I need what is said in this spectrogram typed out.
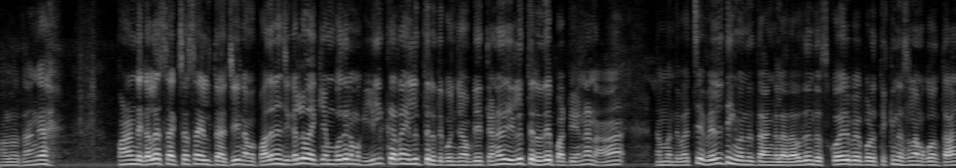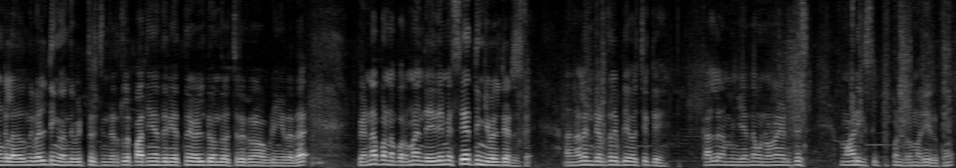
அவ்வளோதாங்க பன்னெண்டு கல்லை சக்ஸஸாக இழுத்தாச்சு. நம்ம பதினஞ்சு கல் வைக்கும் போது நமக்கு இழுக்கிறதா இழுத்துறது கொஞ்சம் அப்படியே திணறி இழுத்துறது பட் என்னன்னா நம்ம இந்த வச்ச வெல்டிங் வந்து தாங்கல. அதாவது இந்த ஸ்கொயர் பேப்பர் திக்னஸ்லாம் நமக்கு வந்து தாங்கல. அது வந்து வெல்டிங் வந்து விட்டுருச்சு. இந்த இடத்துல பார்த்தீங்கன்னா தெரியும் எத்தனை வெல்ட் வந்து வச்சிருக்கிறோம் அப்படிங்கிறத. இப்போ என்ன பண்ண போகிறோமா இந்த இதையுமே சேர்த்து இங்கே வெல்ட் அடிச்சிட்டேன். அதனால் இந்த இடத்துல இப்படியே வச்சுட்டு கல்லை நம்ம இங்கே என்ன ஒன்று எடுத்து மாடிக்கு ஷிஃப்ட் பண்ணுற மாதிரி இருக்கும்.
